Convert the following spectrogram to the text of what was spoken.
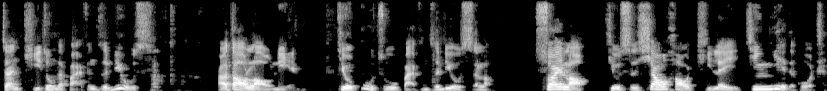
占体重的百分之六十，而到老年就不足百分之六十了。衰老就是消耗体内津液的过程。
